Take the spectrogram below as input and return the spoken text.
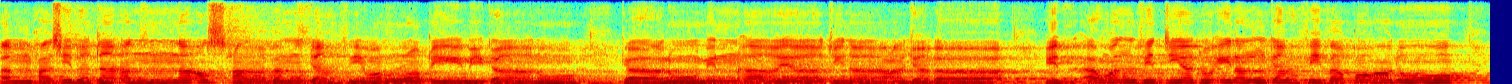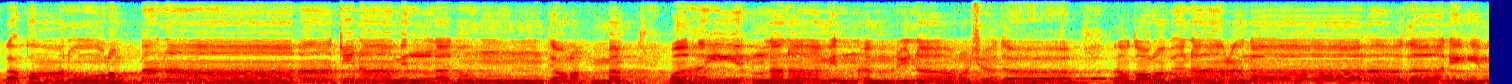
أم حسبت أن أصحاب الكهف والرقيم كانوا كانوا من آياتنا عجبا؟ إذ أوى الفتية إلى الكهف فقالوا فقالوا ربنا آتنا من لدنك رحمة وهيئ لنا من أمرنا رشدا. فضربنا على آذانهم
